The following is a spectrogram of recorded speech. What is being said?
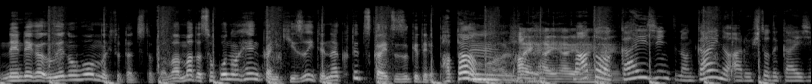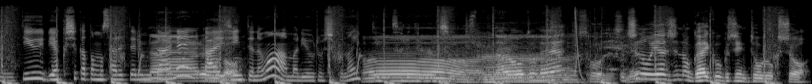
年齢が上の方の人たちとかはまだそこの変化に気づいてなくて使い続けてるパターンもあるので、あ、あとは外人っていうのは害のある人で外人っていう略し方もされてるみたいで外人っていうのはあまりよろしくないっていうされてるらしいですうんなるほどね。そうですね。うちの親父の外国人登録書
